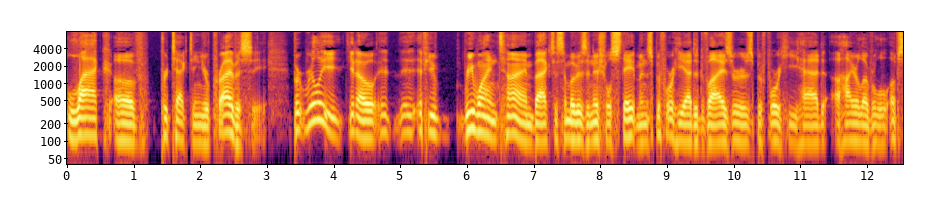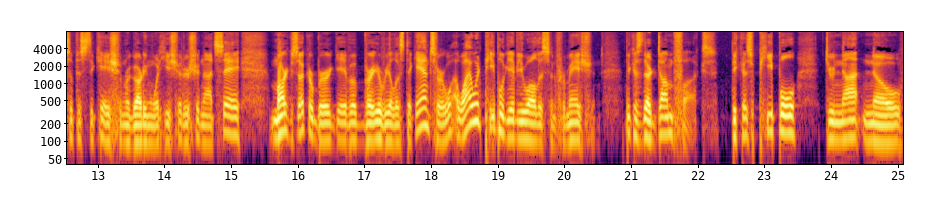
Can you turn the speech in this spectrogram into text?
lack of protecting your privacy. But really, you know, if you rewind time back to some of his initial statements before he had advisors, before he had a higher level of sophistication regarding what he should or should not say, Mark Zuckerberg gave a very realistic answer. Why would people give you all this information? Because they're dumb fucks. Because people do not know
